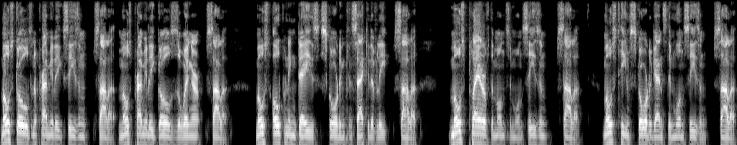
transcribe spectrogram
Most goals in a Premier League season, Salah. Most Premier League goals as a winger, Salah. Most opening days scored in consecutively, Salah. Most player of the months in one season, Salah. Most teams scored against in one season, Salah.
